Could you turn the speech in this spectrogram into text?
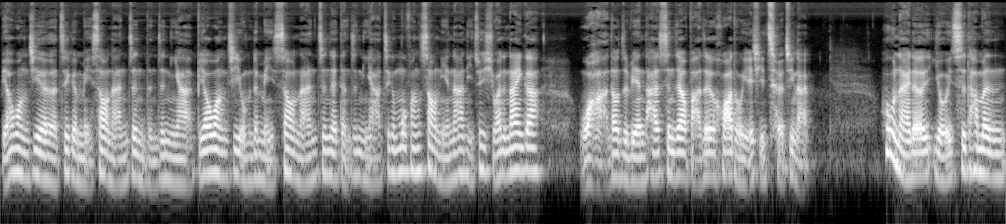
不要忘记了，这个美少男正等着你啊！不要忘记，我们的美少男正在等着你啊！这个磨坊少年啊，你最喜欢的那一个啊！”哇，到这边他甚至要把这个花朵也一起扯进来。后来呢，有一次他们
